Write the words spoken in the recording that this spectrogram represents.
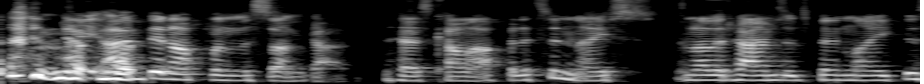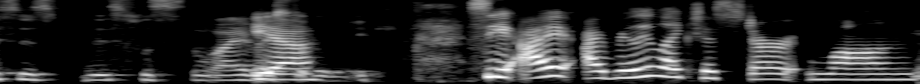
No- I, I've been up when the sun got has come up and it's been nice. And other times it's been like this is this was why am I Yeah. still awake? See, I I really like to start long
